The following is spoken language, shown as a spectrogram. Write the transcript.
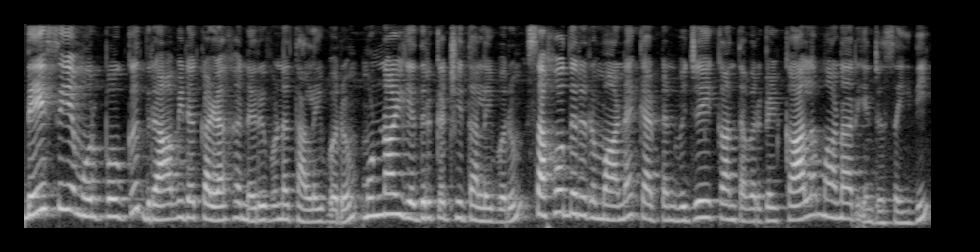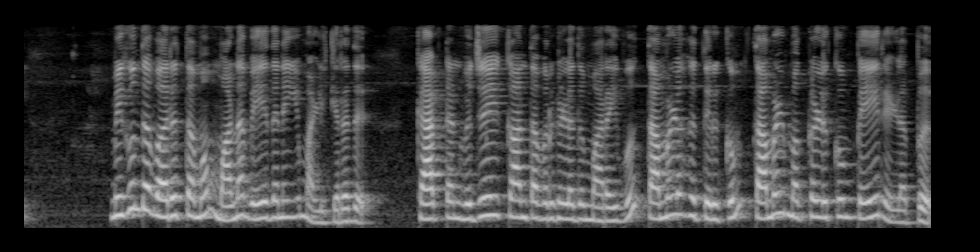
தேசிய முற்போக்கு திராவிட கழக நிறுவன தலைவரும் முன்னாள் எதிர்க்கட்சி தலைவரும் சகோதரருமான கேப்டன் விஜயகாந்த் அவர்கள் காலமானார் என்ற செய்தி மிகுந்த வருத்தமும் மனவேதனையும் அளிக்கிறது. கேப்டன் விஜயகாந்த் அவர்களது மறைவு தமிழகத்திற்கும் தமிழ் மக்களுக்கும் பேரிழப்பு.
